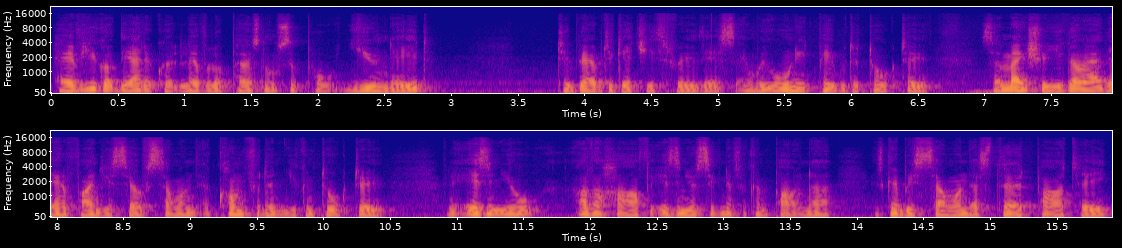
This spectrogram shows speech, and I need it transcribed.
Have you got the adequate level of personal support you need to be able to get you through this? And we all need people to talk to. So make sure you go out there and find yourself someone confident you can talk to. And it isn't your other half, isn't your significant partner. It's going to be someone that's third party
